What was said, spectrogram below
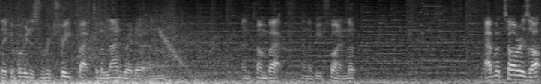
They could probably just retreat back to the Land Raider and, and come back, and they'll be fine. Look. Avatar is up.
